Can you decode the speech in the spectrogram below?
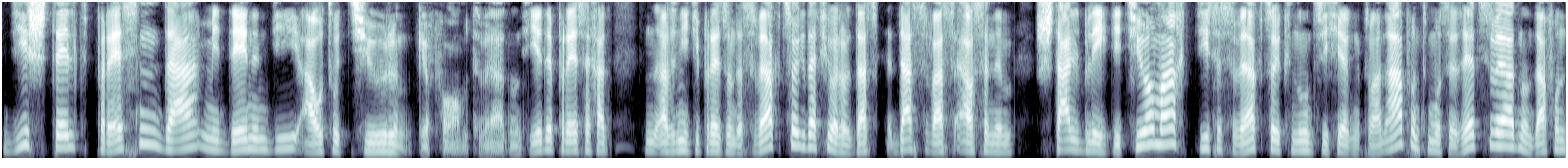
Die stellt Pressen da, mit denen die Autotüren geformt werden. Und jede Presse hat, also nicht die Presse, sondern das Werkzeug dafür, also das, das, was aus einem Stahlblech die Tür macht, dieses Werkzeug nutzt sich irgendwann ab und muss ersetzt werden und davon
